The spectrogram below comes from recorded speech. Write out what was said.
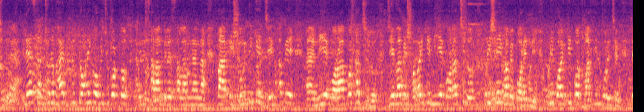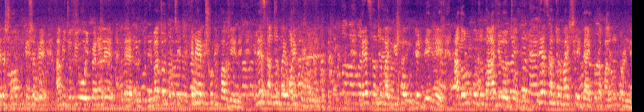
ছিল। ইলিয়াস কাঞ্চন ভাইয়ের বিরুদ্ধে অনেকে অভিযোগ করতো যদি সালাম দিলে সালাম নেন না। বা এই সমিতিকে যেভাবে নিয়ে করা কথা ছিল যেভাবে সবাইকে নিয়ে করা ছিল উনি সেইভাবে করেননি উনি কয়েকটি পদ বাতিল করেছেন, যেটা সভাপতি হিসেবে আমি যদি ওই প্যানেলে নির্বাচন করছি এটা আমি সঠিকভাবে দিয়ে নিই ইলিয়াস কাঞ্চন ভাই অনেক পরিবর্তন করতে পারেন। ইলিয়াস কাঞ্চন ভাই বিপক্ষকে ডেকে আদৌ পর্যন্ত না দিলেও চলতো। ইলিয়াস কাঞ্চন ভাই সেই দায়িত্বটা পালন করেননি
